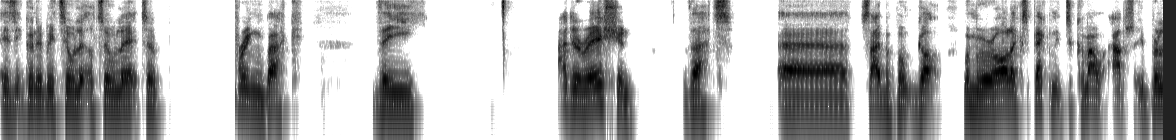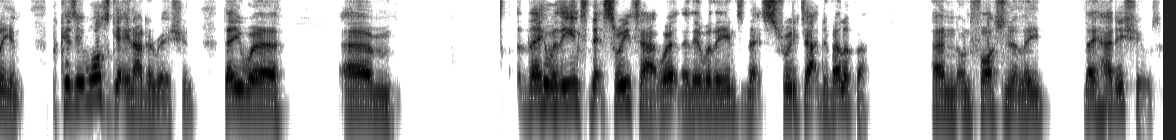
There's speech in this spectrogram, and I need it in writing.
is it going to be too little, too late to bring back the adoration that uh, Cyberpunk got when we were all expecting it to come out absolutely brilliant because it was getting adoration. They were, um, they were the internet sweetheart, weren't they? They were the internet sweetheart developer, and unfortunately, they had issues.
